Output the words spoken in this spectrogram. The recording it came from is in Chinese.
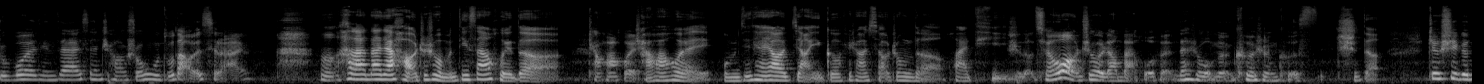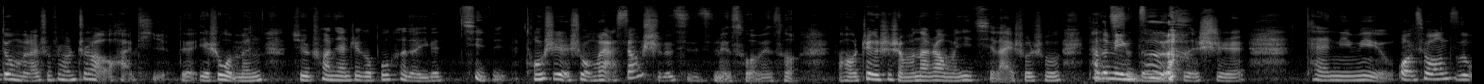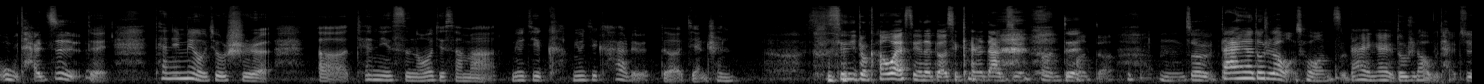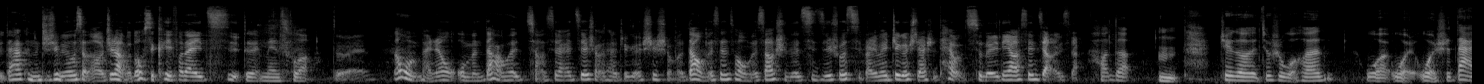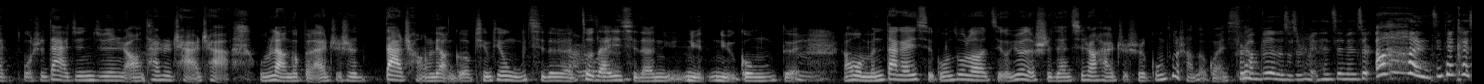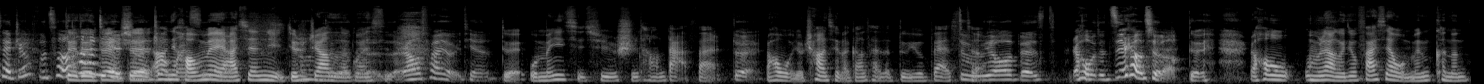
主播已经在现场手舞足蹈了起来。嗯哈喽，大家好，这是我们第三回的茶话会。茶话会。我们今天要讲一个非常小众的话题。是的，全网只有两百活粉，但是我们可生可死。是的，这个是一个对我们来说非常重要的话题。对，也是我们去创建这个播客的一个契机，同时也是我们俩相识的契机。没错，没错。然后这个是什么呢？让我们一起来说出它的名字。名字是 Tiny Mew，网球王子舞台剧。对，Tiny Mew 就是呃，Tennis No Ojisama Music Musical 的简称。就一种看外星人的表情看着大剧。嗯，对。好的，嗯，就大家应该都知道网球王子，大家应该也都知道舞台剧，大家可能只是没有想到这两个东西可以放在一起。对，没错。对，那我们反正我们待会儿会详细来介绍一下这个是什么，但我们先从我们相识的契机说起吧，因为这个实在是太有趣了，一定要先讲一下。好的，嗯，这个就是我和。我我我是大我是大君君，然后他是茶茶，我们两个本来只是大厂两个平平无奇的坐在一起的女女女工，对，然后我们大概一起工作了几个月的时间，其实还只是工作上的关系，非常 business，就是每天见面就是啊，你今天看起来真不错，对对对对，啊你好美啊仙女，就是这样子的关系。然后突然有一天，对我们一起去食堂打饭，对，然后我就唱起了刚才的 Do your best，Do your best，然后我就接上去了，对，然后我们两个就发现我们可能。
